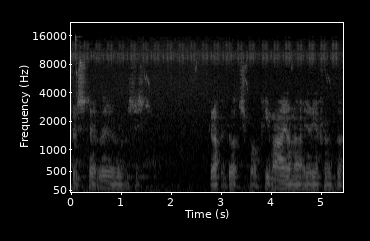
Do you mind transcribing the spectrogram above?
first step there, or it's just graphic glitch, but I'll keep my eye on that area for a bit.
